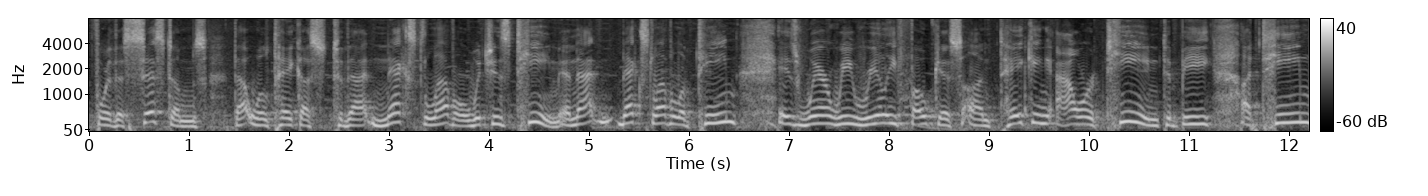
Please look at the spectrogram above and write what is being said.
for the systems that will take us to that next level, which is team. And that next level of team is where we really focus on taking our team to be a team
